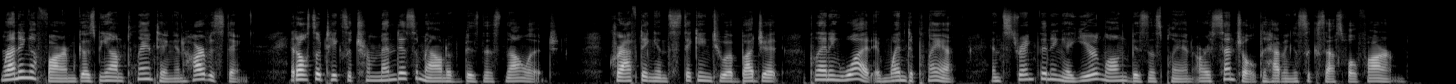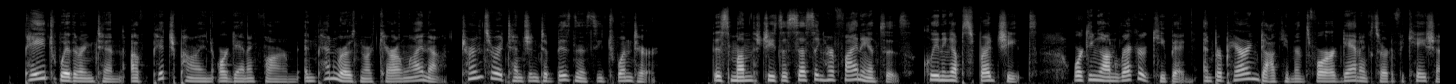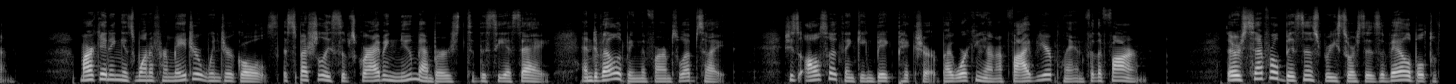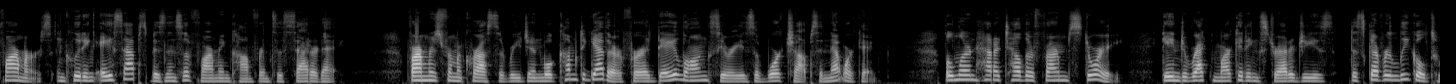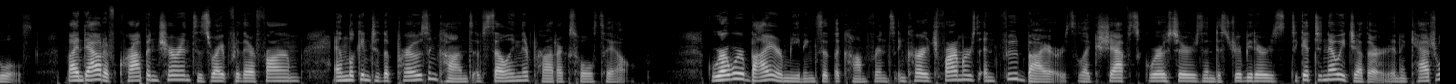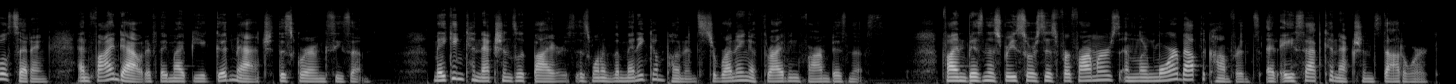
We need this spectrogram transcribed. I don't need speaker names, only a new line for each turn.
Running a farm goes beyond planting and harvesting. It also takes a tremendous amount of business knowledge. Crafting and sticking to a budget, planning what and when to plant, and strengthening a year long business plan are essential to having a successful farm. Paige Witherington of Pitch Pine Organic Farm in Penrose, North Carolina, turns her attention to business each winter. This month, she's assessing her finances, cleaning up spreadsheets, working on record keeping, and preparing documents for organic certification. Marketing is one of her major winter goals, especially subscribing new members to the CSA and developing the farm's website. She's also thinking big picture by working on a five year plan for the farm. There are several business resources available to farmers, including ASAP's Business of Farming conference this Saturday. Farmers from across the region will come together for a day long series of workshops and networking. They'll learn how to tell their farm's story, gain direct marketing strategies, discover legal tools, find out if crop insurance is right for their farm, and look into the pros and cons of selling their products wholesale. Grower buyer meetings at the conference encourage farmers and food buyers, like chefs, grocers, and distributors, to get to know each other in a casual setting and find out if they might be a good match this growing season. Making connections with buyers is one of the many components to running a thriving farm business. Find business resources for farmers and learn more about the conference at asapconnections.org.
